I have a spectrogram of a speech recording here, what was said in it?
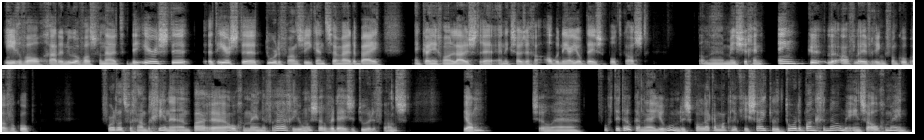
In ieder geval, ga er nu alvast vanuit. De eerste, het eerste Tour de France weekend zijn wij erbij. En kan je gewoon luisteren. En ik zou zeggen, abonneer je op deze podcast. Dan mis je geen enkele aflevering van Kop over Kop. Voordat we gaan beginnen, een paar algemene vragen, jongens, over deze Tour de France. Jan, zo vroeg dit ook aan Jeroen, dus kon lekker makkelijk recyclen. Door de bank genomen in zijn algemeen.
